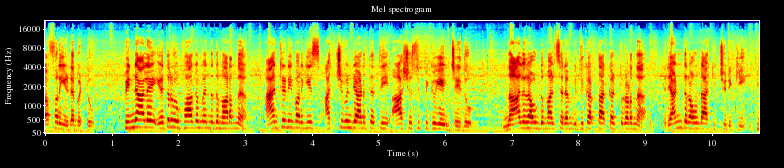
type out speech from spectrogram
റഫറി ഇടപെട്ടു. പിന്നാലെ എതിർവിഭാഗം എന്നത് മറന്ന് ആന്റണി വർഗീസ് അച്ചുവിന്റെ അടുത്തെത്തി ആശ്വസിപ്പിക്കുകയും ചെയ്തു. നാല് റൗണ്ട് മത്സരം വിധികർത്താക്കൾ തുടർന്ന് രണ്ട് റൗണ്ടാക്കി ചുരുക്കി. ഈ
